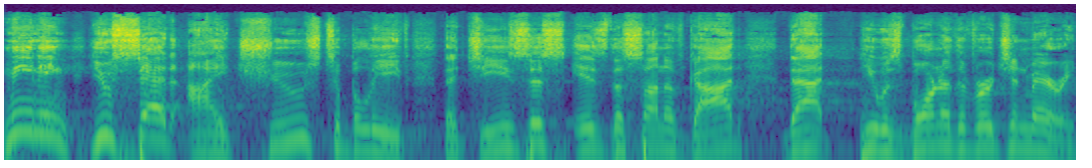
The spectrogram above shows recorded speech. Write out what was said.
Meaning, you said, I choose to believe that Jesus is the Son of God, that he was born of the Virgin Mary,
